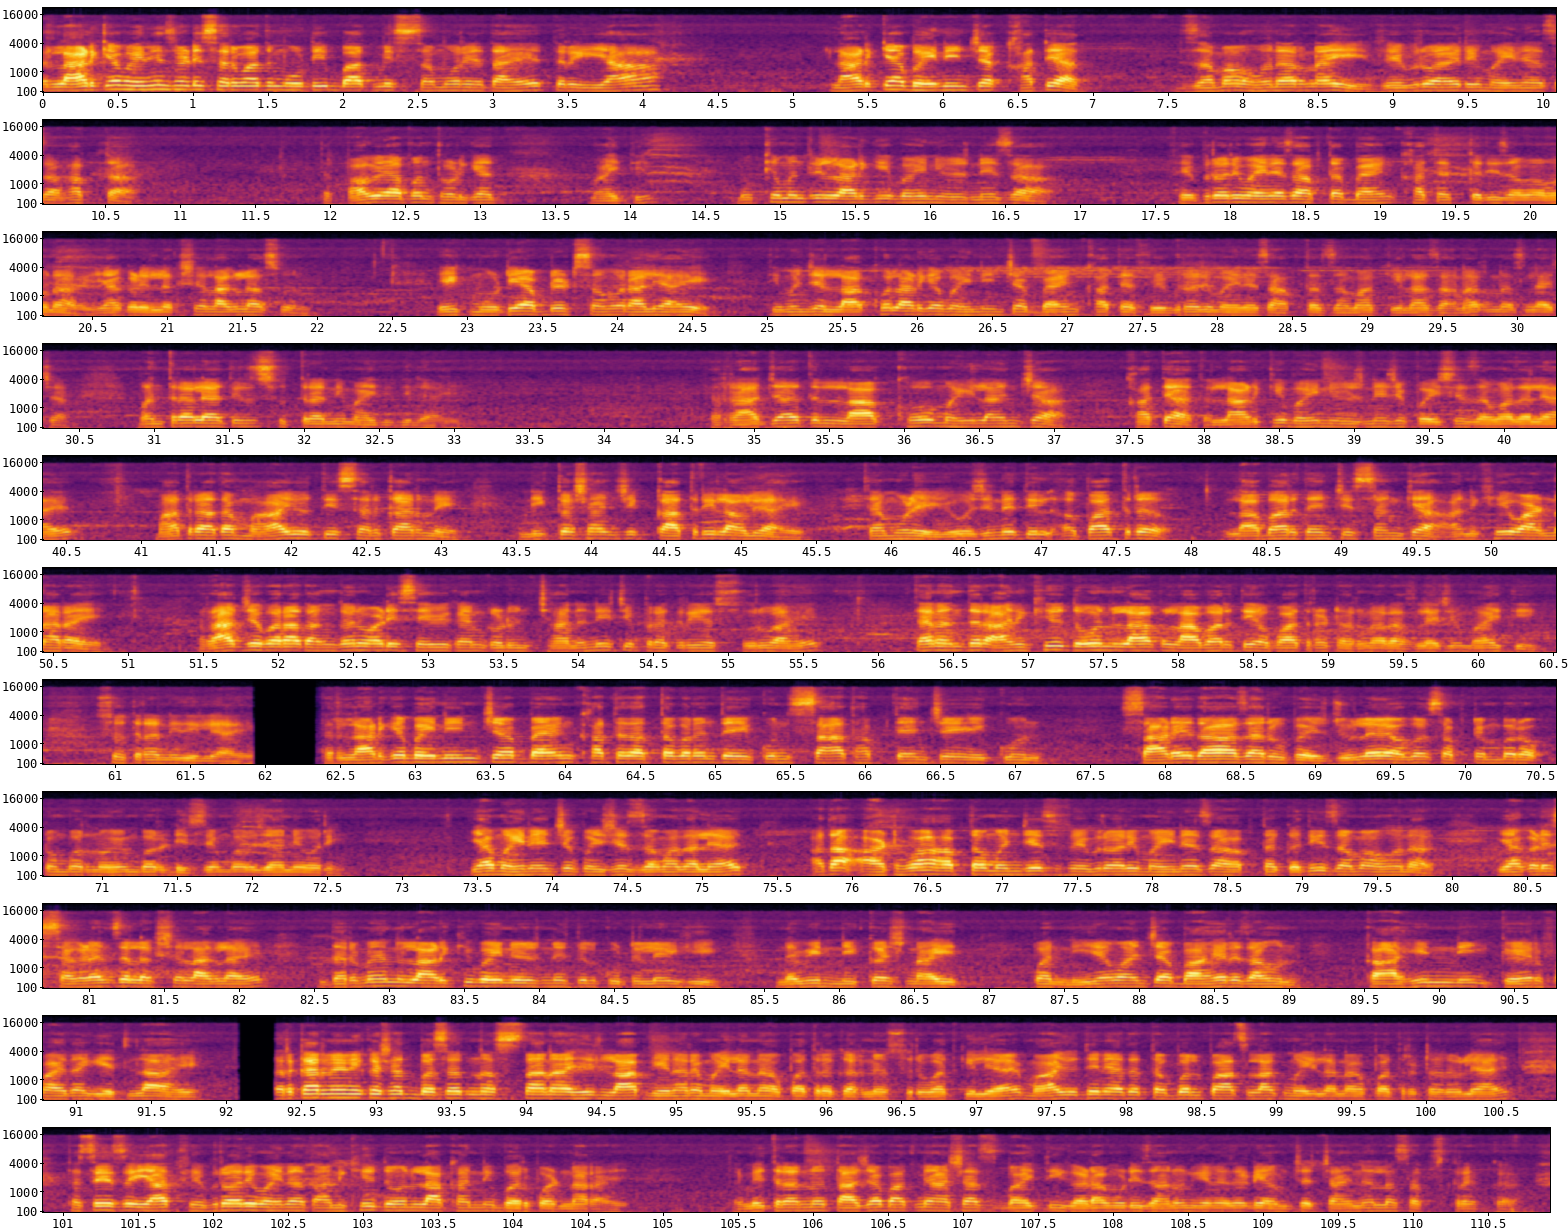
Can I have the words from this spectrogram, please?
तर लाडक्या बहिणींसाठी सर्वात मोठी बातमी समोर येत आहे. तर या लाडक्या बहिणींच्या खात्यात जमा होणार नाही फेब्रुवारी महिन्याचा हप्ता. तर पाहूया आपण थोडक्यात माहिती. मुख्यमंत्री लाडकी बहीण योजनेचा फेब्रुवारी महिन्याचा हप्ता बँक खात्यात कधी जमा होणार याकडे लक्ष लागलं असून एक मोठी अपडेट समोर आली आहे. ती म्हणजे लाखो लाडक्या बहिणींच्या बँक खात्यात फेब्रुवारी महिन्याचा हप्ता जमा केला जाणार नसल्याच्या मंत्रालयातील सूत्रांनी माहिती दिली आहे. राज्यात लाखो महिलांच्या खात्यात लाडकी बहीण योजनेचे पैसे जमा झाले आहेत. मात्र आता महायुती सरकारने निकषांची कात्री लावली आहे. त्यामुळे योजनेतील अपात्र लाभार्थ्यांची संख्या आणखी वाढणार आहे. राज्यभरात अंगणवाडी सेविकांकडून छाननीची प्रक्रिया सुरू आहे. त्यानंतर आणखी दोन लाख लाभार्थी अपात्र ठरणार असल्याची माहिती सूत्रांनी दिली आहे. तर लाडक्या बहिणींच्या बँक खात्यात आत्तापर्यंत एकूण सात हप्त्यांचे एकूण साडे दहा हजार रुपये जुलै ऑगस्ट सप्टेंबर ऑक्टोबर नोव्हेंबर डिसेंबर जानेवारी या महिन्यांचे पैसे जमा झाले आहेत. आता आठवा हप्ता म्हणजेच फेब्रुवारी महिन्याचा हप्ता कधी जमा होणार याकडे सगळ्यांचं लक्ष लागलं आहे. दरम्यान लाडकी बहीण योजनेतील कुठलेही नवीन निकष नाहीत पण नियमांच्या बाहेर जाऊन काहींनी गैरफायदा घेतला आहे. सरकारने निकषात बसत नसतानाही लाभ घेणाऱ्या महिलांना अपात्र करण्यास सुरुवात केली आहे. महायुतीने आता तब्बल पाच लाख महिलांना अपात्र ठरवले आहेत तसेच यात फेब्रुवारी महिन्यात आणखी दोन लाखांनी भर पडणार आहे. तर मित्रांनो ताज्या बातम्या अशाच माहिती घडामोडी जाणून घेण्यासाठी आमच्या चॅनलला सबस्क्राईब करा.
